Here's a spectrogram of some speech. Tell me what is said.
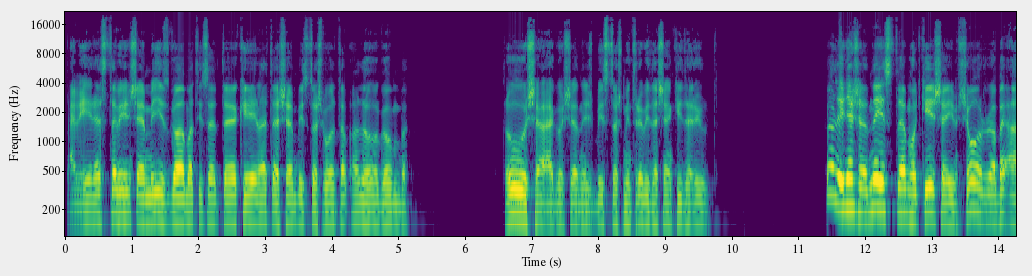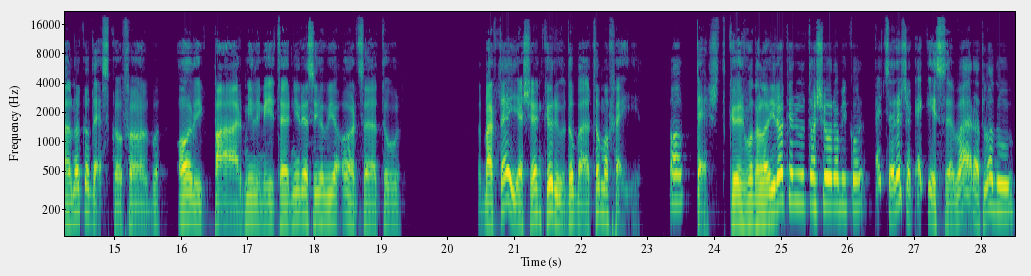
Nem éreztem én semmi izgalmat, hiszen tökéletesen biztos voltam a dolgomba. Túlságosan is biztos, mint rövidesen kiderült. Fölényesen néztem, hogy késeim sorra beállnak a deszkafalba, alig pár milliméternyire Szilvia arcától. Már teljesen körül dobáltam a fejét. A test körvonalaira került a sor, amikor egyszerre csak egészen váratlanul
